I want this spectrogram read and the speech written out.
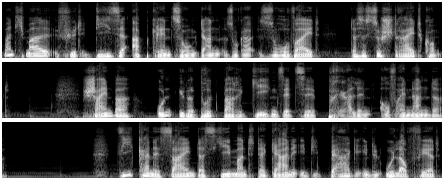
Manchmal führt diese Abgrenzung dann sogar so weit, dass es zu Streit kommt. Scheinbar unüberbrückbare Gegensätze prallen aufeinander. Wie kann es sein, dass jemand, der gerne in die Berge in den Urlaub fährt,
